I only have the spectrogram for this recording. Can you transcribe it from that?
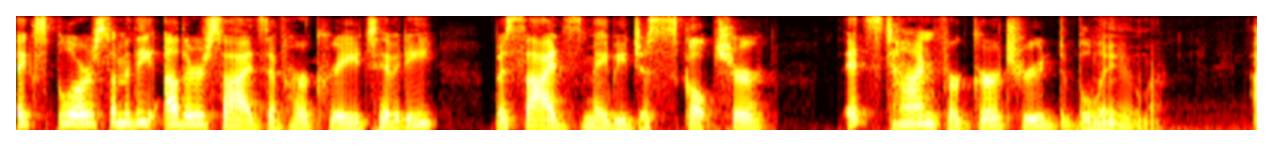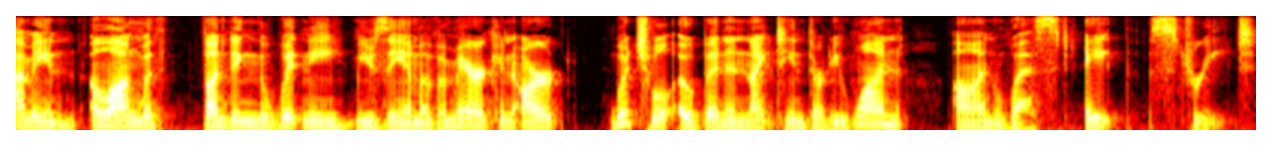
explore some of the other sides of her creativity besides maybe just sculpture. It's time for Gertrude to bloom. I mean, along with funding the Whitney Museum of American Art, which will open in 1931 on West 8th Street.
